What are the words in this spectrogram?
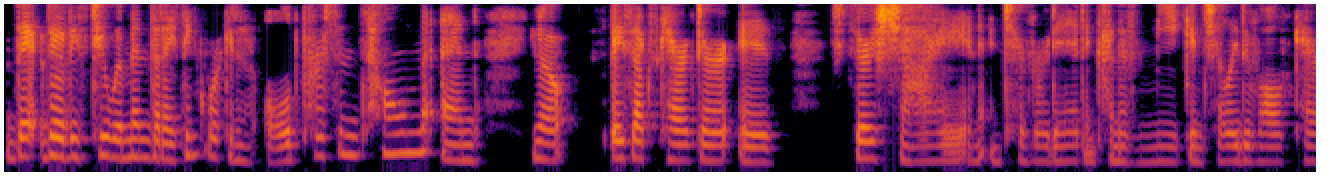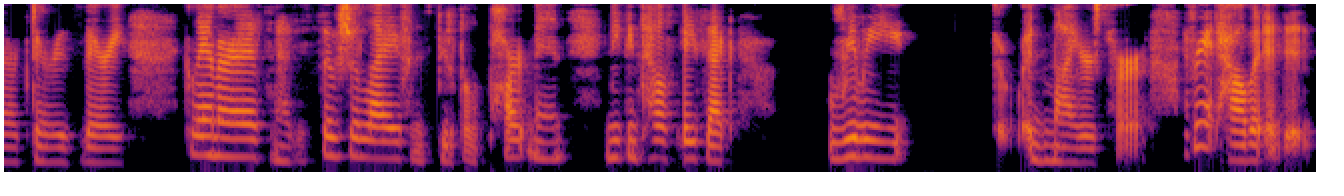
There, there are these two women that I think work in an old person's home, and you know, Spacek's character is she's very shy and introverted and kind of meek, and Shelley Duvall's character is very glamorous and has a social life and this beautiful apartment. And you can tell Spacek really admires her. I forget how, but it, it,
